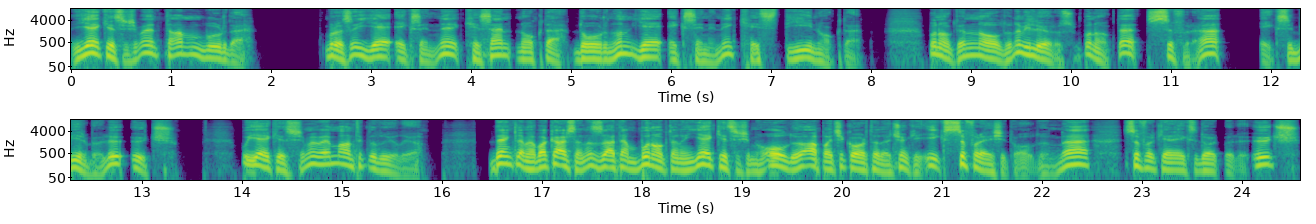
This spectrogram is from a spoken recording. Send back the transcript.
y kesişimi tam burada. Burası y eksenini kesen nokta. Doğrunun y eksenini kestiği nokta. Bu noktanın ne olduğunu biliyoruz. Bu nokta 0'a eksi 1 bölü 3. Bu y kesişimi ve mantıklı duyuluyor. Denkleme bakarsanız zaten bu noktanın y kesişimi olduğu apaçık ortada. Çünkü x 0'a eşit olduğunda 0 kere eksi 4 bölü 3,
